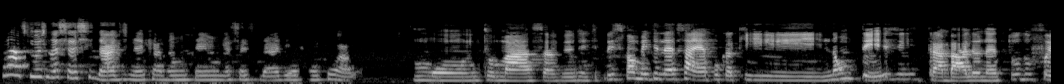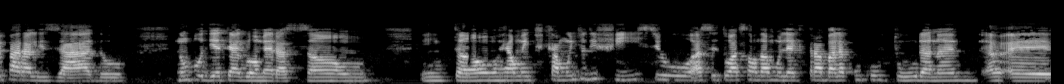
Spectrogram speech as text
para as suas necessidades, né? Cada um tem uma necessidade pontual. Muito massa, viu, gente? Principalmente nessa época que não teve trabalho, né? Tudo foi paralisado, não podia ter aglomeração, então, realmente fica muito difícil a situação da mulher que trabalha com cultura, né? É,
